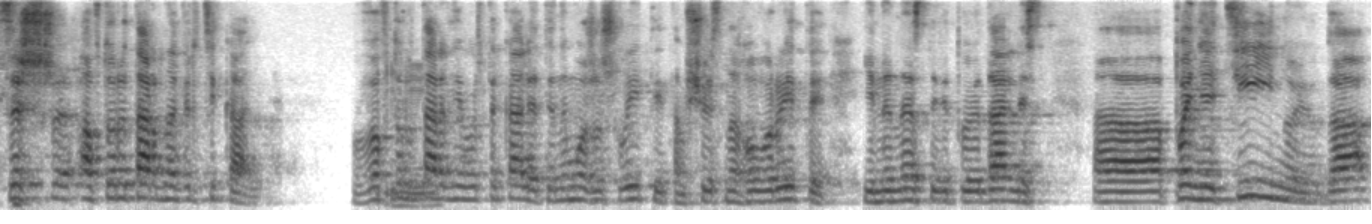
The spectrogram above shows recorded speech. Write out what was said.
Це ж авторитарна вертикаль. В авторитарній вертикалі ти не можеш вийти, там щось наговорити і не нести відповідальність е, понятійною да,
